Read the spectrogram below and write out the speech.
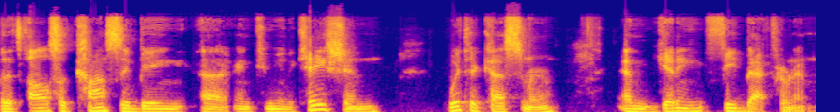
but it's also constantly being uh, in communication with your customer and getting feedback from them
